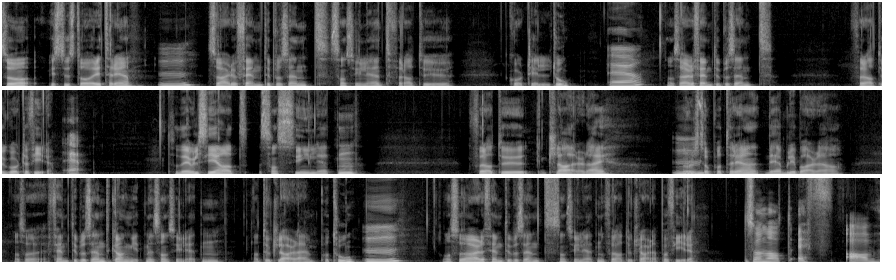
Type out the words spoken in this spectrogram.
Så hvis du står i tre, Mm. så er det jo 50% sannsynlighet for at du går til to. Ja. og så er det 50% for at du går til fire. Ja. Så det vil si at sannsynligheten for at du klarer deg når du Mm. står på tre, det blir bare da altså 50% ganget med sannsynligheten at du klarer deg på to. Mm. Og så er det 50% sannsynligheten for at du klarer deg på fire. Sånn at f av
